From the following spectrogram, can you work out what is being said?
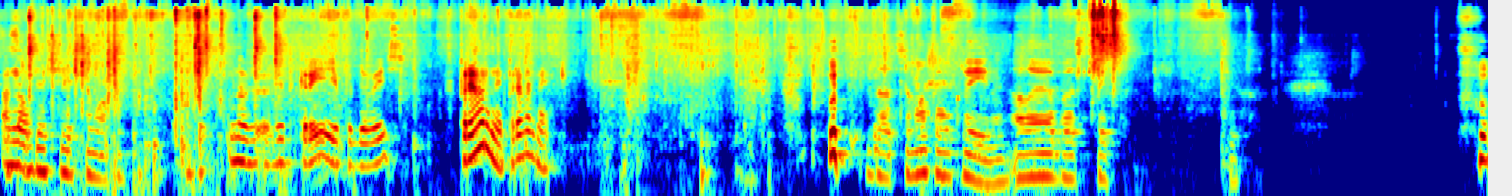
А ну, Це ще є мапа. ну, відкрий її, подивись. Переверни, переверни. Да, це мапа України, але без цих. цих.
